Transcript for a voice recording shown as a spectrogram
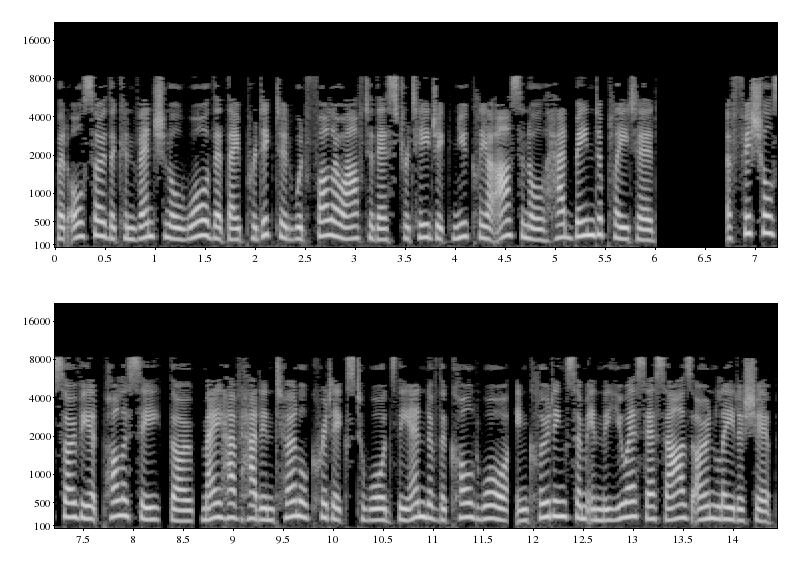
but also the conventional war that they predicted would follow after their strategic nuclear arsenal had been depleted. Official Soviet policy, though, may have had internal critics towards the end of the Cold War, including some in the USSR's own leadership.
